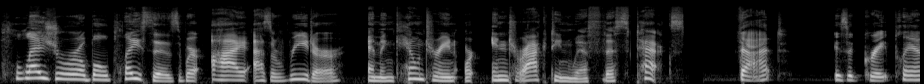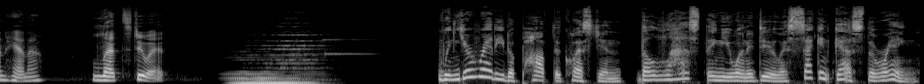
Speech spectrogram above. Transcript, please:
pleasurable places where I, as a reader, am encountering or interacting with this text? That is a great plan, Hannah. Let's do it. When you're ready to pop the question, the last thing you want to do is second guess the ring.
